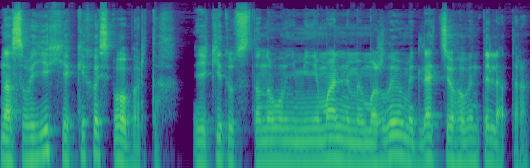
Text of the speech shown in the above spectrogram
на своїх якихось обертах, які тут встановлені мінімальними можливими для цього вентилятора.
